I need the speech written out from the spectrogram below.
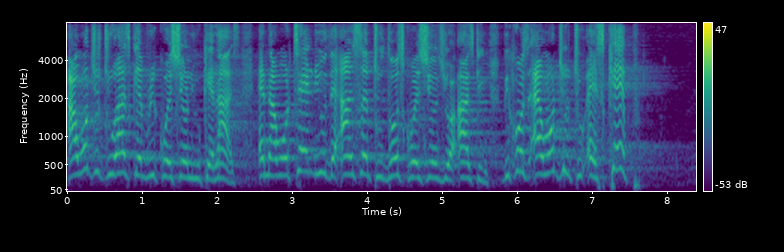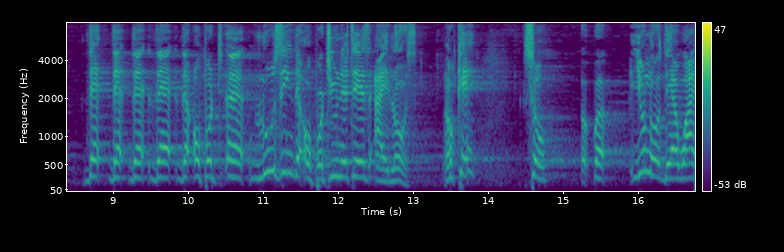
I want you to ask every question you can ask. And I will tell you the answer to those questions you're asking because I want you to escape the, the, the, the, the uh, losing the opportunities I lost. Okay? So, uh, uh, you know, there were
